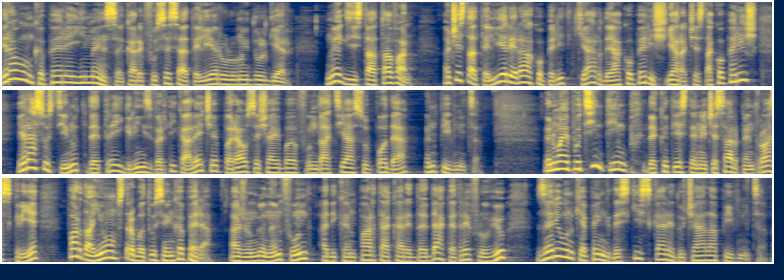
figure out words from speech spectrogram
Era o încăpere imensă care fusese atelierul unui dulgher. Nu exista tavan. Acest atelier era acoperit chiar de acoperiș, iar acest acoperiș era susținut de trei grinzi verticale ce păreau să-și aibă fundația sub podea în pivniță. În mai puțin timp decât este necesar pentru a scrie, Pardaion străbătuse încăperea. Ajungând în fund, adică în partea care dădea către fluviu, zări un chepeng deschis care ducea la pivniță.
